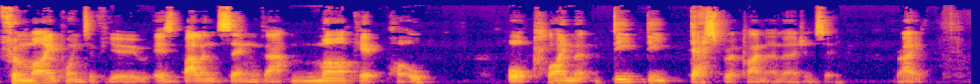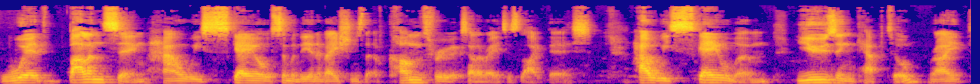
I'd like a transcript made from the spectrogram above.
from my point of view, is balancing that market pull or climate, deep, deep, desperate climate emergency, right? With balancing how we scale some of the innovations that have come through accelerators like this how we scale them using capital, right?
